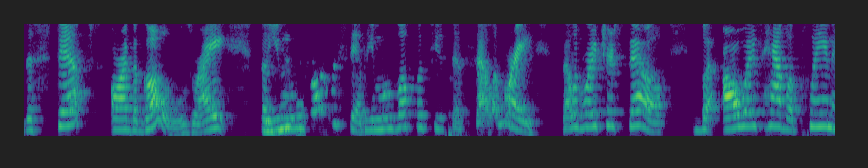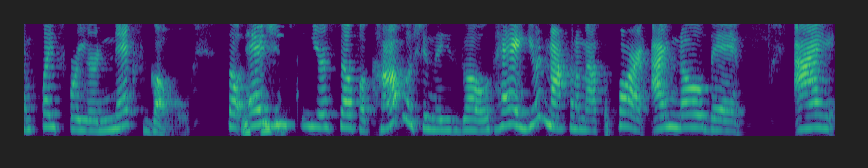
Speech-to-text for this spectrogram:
the steps are the goals, right? So mm-hmm. you move up a step, you move up a few steps. Celebrate, celebrate yourself, but always have a plan in place for your next goal. So mm-hmm. as you see yourself accomplishing these goals, hey, you're knocking them out the park. I know that I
